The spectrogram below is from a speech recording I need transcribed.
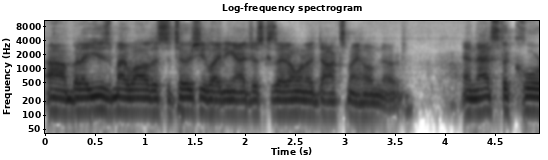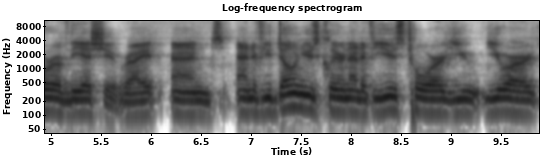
um, but I use my of Satoshi Lightning address because I don't want to dox my home node." and that's the core of the issue, right? And and if you don't use ClearNet, if you use Tor, you you are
